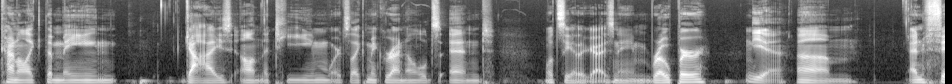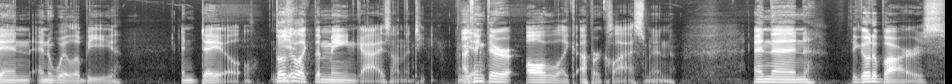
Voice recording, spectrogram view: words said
kind of like the main guys on the team where it's like McReynolds and what's the other guy's name? Roper, Yeah. um and Finn and Willoughby and Dale. Those Yeah. are like the main guys on the team. I think they're all like upperclassmen. And then they go to bars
